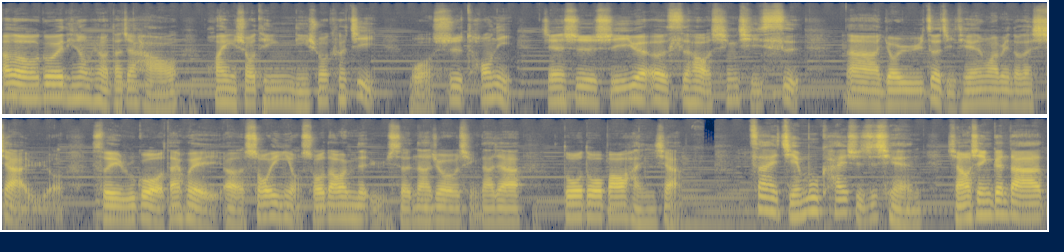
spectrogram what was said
Hello，各位听众朋友，大家好，欢迎收听你说科技，我是 Tony。今天是十一月二十四号，星期四。那由于这几天外面都在下雨哦，所以如果待会呃收音有收到外面的雨声，那就请大家多多包涵一下。在节目开始之前，想要先跟大家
